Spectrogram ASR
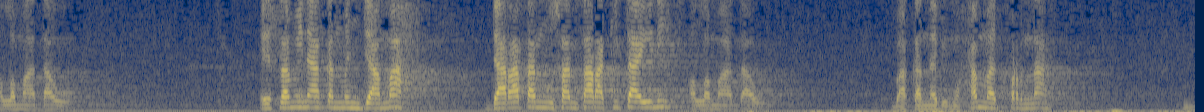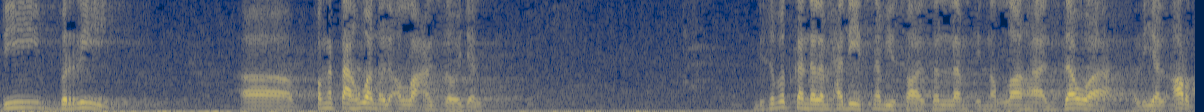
Allah Maha tahu. Islam ini akan menjamah daratan Nusantara kita ini Allah Maha tahu. Bahkan Nabi Muhammad pernah diberi uh, pengetahuan oleh Allah Azza wa Jalla Disebutkan dalam hadis Nabi SAW Inna Allah zawa liyal ard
